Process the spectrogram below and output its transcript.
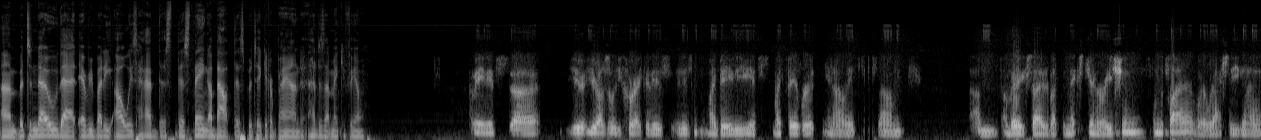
um, but to know that everybody always had this this thing about this particular band how does that make you feel I mean, it's uh, you're you're absolutely correct. It is it is my baby. It's my favorite. You know, it's um, I'm I'm very excited about the next generation from the fire, where we're actually gonna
